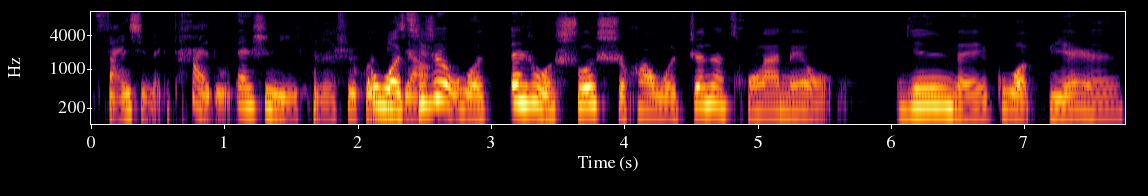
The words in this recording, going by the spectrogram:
反省的一个态度。但是你可能是会我其实我，但是我说实话，我真的从来没有因为过别人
